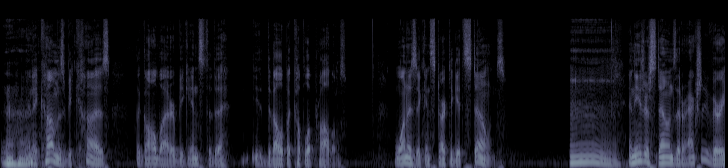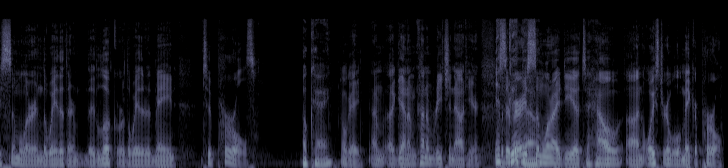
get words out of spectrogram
and it comes because the gallbladder begins to de- develop a couple of problems. One is it can start to get stones. And these are stones that are actually very similar in the way that they're, they look or the way they're made to pearls. Okay. Okay, I'm, again, I'm kind of reaching out here. It's but they're good, very though. similar idea to how uh, an oyster will make a pearl.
